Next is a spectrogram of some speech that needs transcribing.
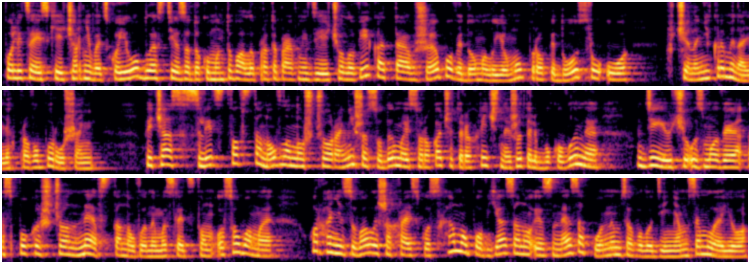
Поліцейські Чернівецької області задокументували протиправні дії чоловіка та вже повідомили йому про підозру у вчиненні кримінальних правопорушень. Під час слідства встановлено, що раніше судимий 44-річний житель Буковини, діючи у змові з поки що не встановленими слідством особами, організували шахрайську схему, пов'язану із незаконним заволодінням землею.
